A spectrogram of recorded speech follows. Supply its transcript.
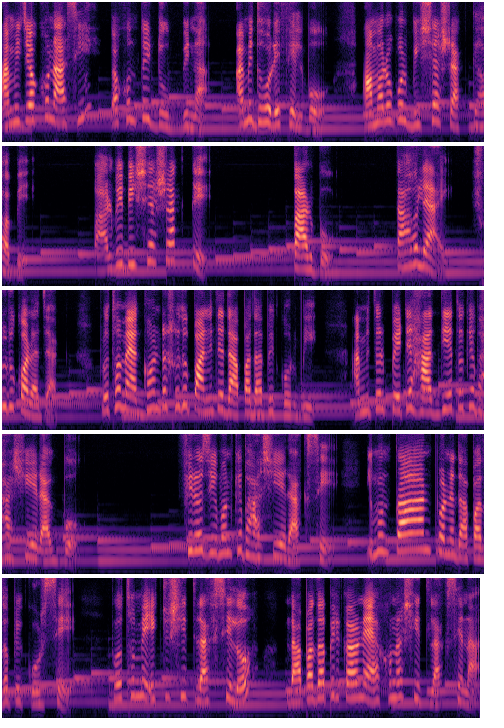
আমি যখন আসি, তখন তুই ডুববি না। আমি ধরে ফেলব। আমার উপর বিশ্বাস রাখতে হবে। পারবি বিশ্বাস রাখতে? পারব। তাহলে আয়, শুরু করা যাক। প্রথম এক ঘণ্টা শুধু পানিতে দাপাদাপি করবি। আমি তোর পেটে হাত দিয়ে তোকে ভাসিয়ে রাখব। ফিরোজ ইমনকে ভাসিয়ে রাখছে। ইমন প্রাণপণে দাপাদাপি করছে। প্রথমে একটু শীত লাগছিল। দাপাদাপির কারণে এখন আর শীত লাগছে না।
